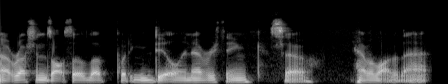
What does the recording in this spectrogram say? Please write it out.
uh, Russians also love putting dill in everything, so you have a lot of that.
